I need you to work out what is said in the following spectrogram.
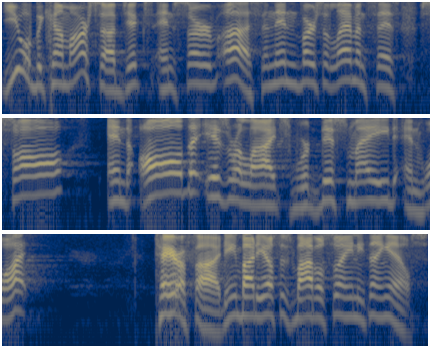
you will become our subjects and serve us. And then verse 11 says, Saul and all the Israelites were dismayed and what? Terrified. Anybody else's Bible say anything else?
